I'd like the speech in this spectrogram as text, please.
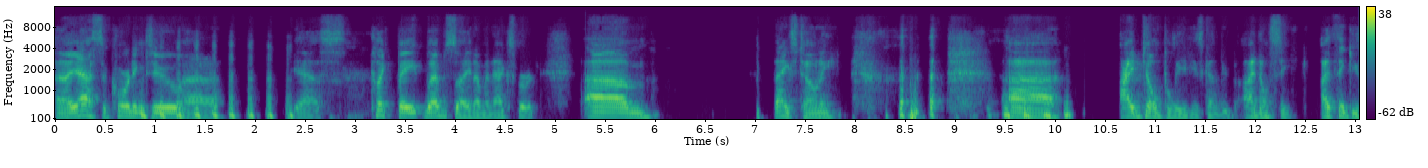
Uh, yes. According to uh, yes, clickbait website, I'm an expert. Um, thanks, Tony. uh, I don't believe he's going to be. I don't see. I think you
